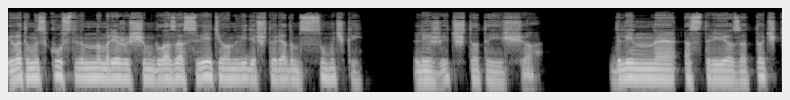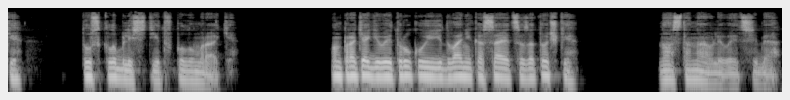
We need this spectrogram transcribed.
И в этом искусственном режущем глаза свете он видит, что рядом с сумочкой лежит что-то еще. Длинное острие заточки тускло блестит в полумраке. Он протягивает руку и едва не касается заточки, но останавливает себя.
